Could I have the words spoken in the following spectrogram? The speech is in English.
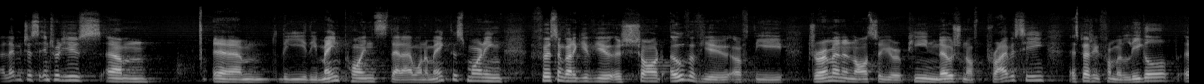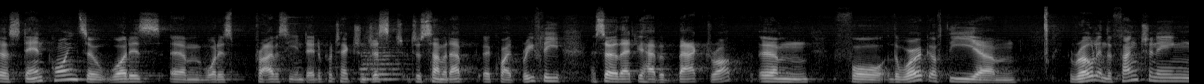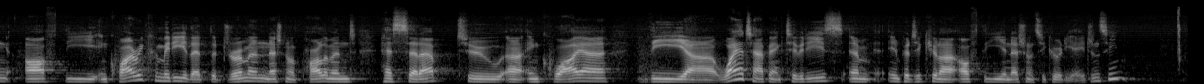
Uh, let me just introduce um, um, the, the main points that I want to make this morning. First, I'm going to give you a short overview of the German and also European notion of privacy, especially from a legal uh, standpoint. So, what is, um, what is privacy and data protection? Just to sum it up uh, quite briefly, so that you have a backdrop um, for the work of the um, role in the functioning of the inquiry committee that the German National Parliament has set up to uh, inquire the uh, wiretapping activities, um, in particular of the National Security Agency.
